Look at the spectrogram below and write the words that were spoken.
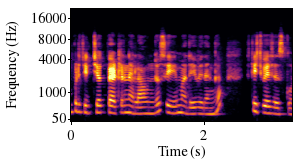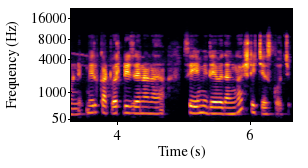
ఇప్పుడు జిగ్జాగ్ ప్యాటర్న్ ఎలా ఉందో సేమ్ అదే విధంగా స్టిచ్ వేసేసుకోండి. మీరు కట్ వర్క్ డిజైన్ అనే సేమ్ ఇదే విధంగా స్టిచ్ చేసుకోవచ్చు.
